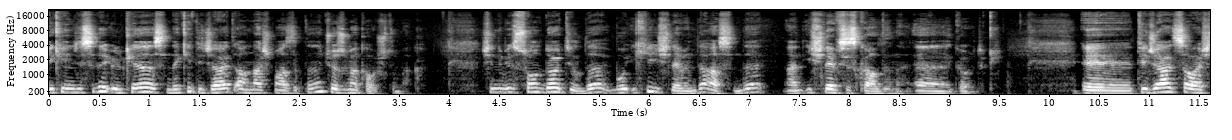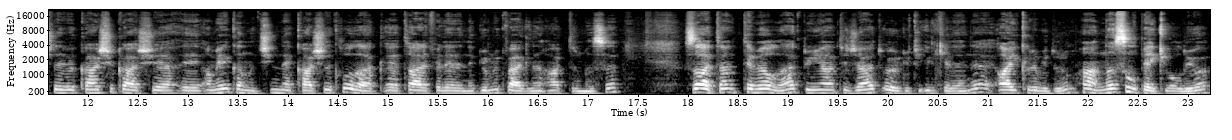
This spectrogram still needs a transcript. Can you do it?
İkincisi de ülkeler arasındaki ticaret anlaşmazlıklarını çözüme kavuşturmak. Şimdi biz son 4 yılda bu iki işlevinde aslında yani işlevsiz kaldığını e, gördük. E, ticaret savaşları ve karşı karşıya e, Amerika'nın Çin'le karşılıklı olarak e, tarifelerini, gümrük vergilerini arttırması zaten temel olarak Dünya Ticaret Örgütü ilkelerine aykırı bir durum. Ha nasıl peki oluyor?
